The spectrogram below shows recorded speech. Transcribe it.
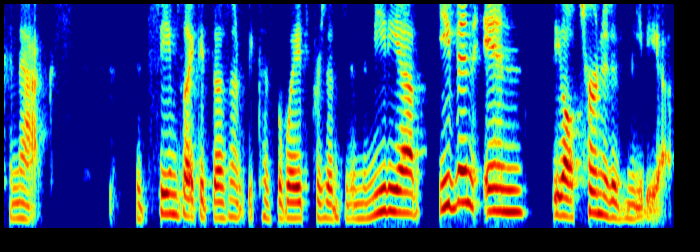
connects it seems like it doesn't because the way it's presented in the media, even in the alternative media,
